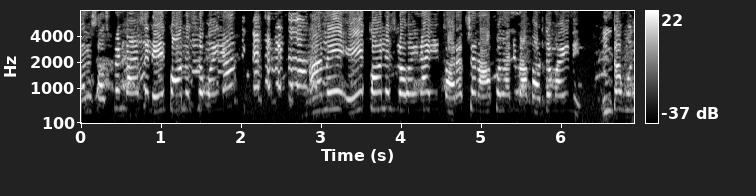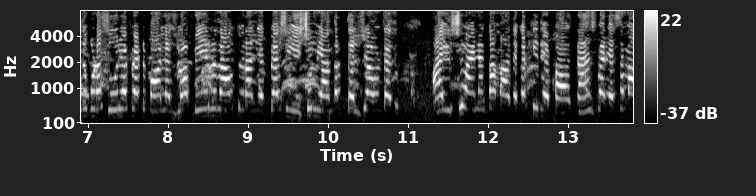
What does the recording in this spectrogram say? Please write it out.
ఆమె సస్పెండ్ అసలు ఏ కాలేజ్లో పోయినా ఆమె ఏ కాలేజ్లో పోయినా ఈ కరప్షన్ ఆపదని మాకు అర్థమైంది. ఇంత ముందు కూడా సూర్యాపేట కాలేజ్లో బీర్లు తాగుతున్నారని చెప్పేసి ఇష్యూ మీ అందరికి తెలిసే ఉంటది. ఆ ఇష్యూ అయినాక మా దగ్గరికి ట్రాన్స్ఫర్ చేస్తే మా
